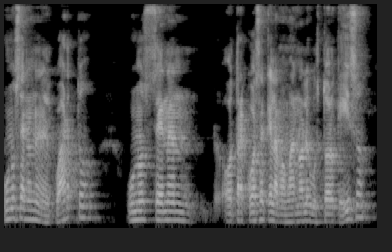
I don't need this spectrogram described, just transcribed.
unos cenan en el cuarto, unos cenan otra cosa que la mamá no le gustó lo que hizo.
